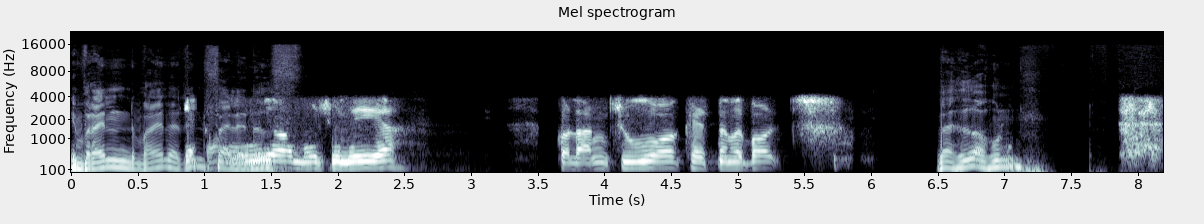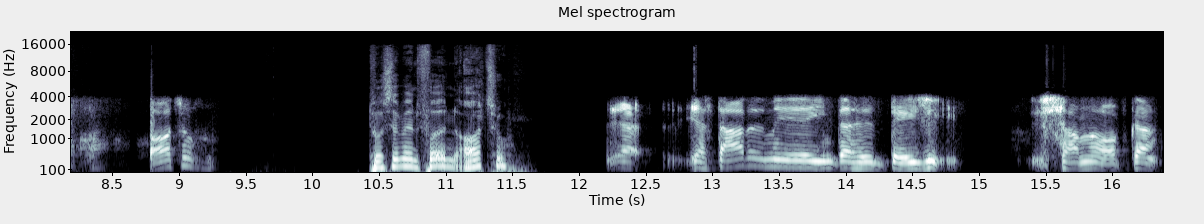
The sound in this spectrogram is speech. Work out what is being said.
Jamen, hvordan, hvordan er den Jeg faldet ned? og motionere, går lange ture og kaster med bold. Hvad hedder hunden? Otto, Du har simpelthen fået en Otto. jeg, jeg startede med en, der hed Daisy, samme opgang.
